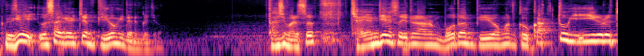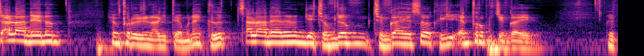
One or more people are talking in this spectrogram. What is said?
그게 의사결정 비용이 되는 거죠. 다시 말해서 자연계에서 일어나는 모든 비용은 그 깍두기 1을 잘라내는 형태로 일어나기 때문에 그 잘라내는 게 점점 증가해서 그게 엔트로피 증가예요. 그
